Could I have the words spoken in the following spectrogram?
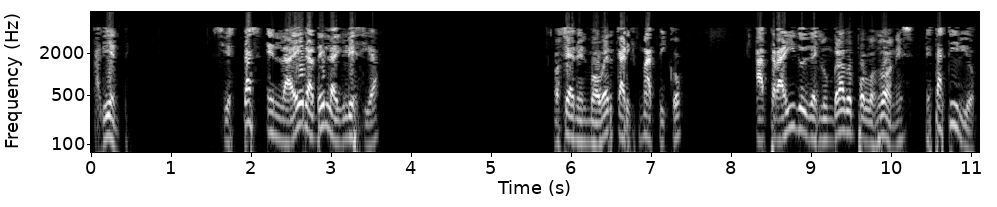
caliente. Si estás en la era de la iglesia, o sea, en el mover carismático, atraído y deslumbrado por los dones, estás tibio.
